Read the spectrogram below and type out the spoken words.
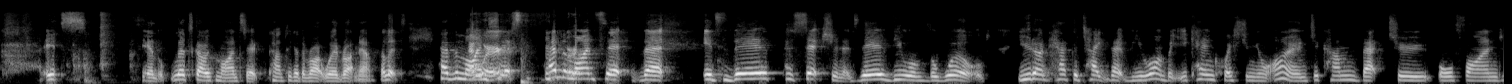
It's yeah. Look, let's go with mindset. Can't think of the right word right now, but let's have the mindset have the mindset that it's their perception, it's their view of the world. You don't have to take that view on, but you can question your own to come back to or find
